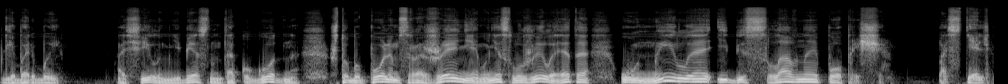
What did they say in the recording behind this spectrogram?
для борьбы. А силам небесным так угодно, чтобы полем сражения мне служило это унылое и бесславное поприще. Постель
